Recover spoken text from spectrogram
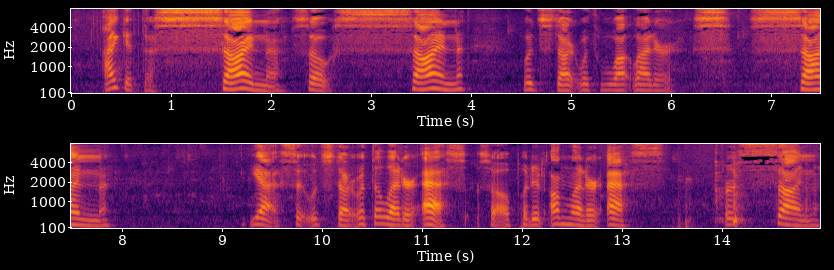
I get the sun. So sun would start with what letter? S sun. Yes, it would start with the letter S. So I'll put it on letter S for sun.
